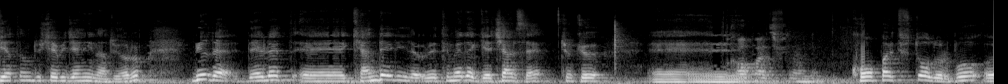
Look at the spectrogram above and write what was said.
fiyatının düşebileceğine inanıyorum. Bir de devlet e, kendi eliyle üretime de geçerse çünkü e, Kooperatiflerle. kooperatifte olur bu e,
